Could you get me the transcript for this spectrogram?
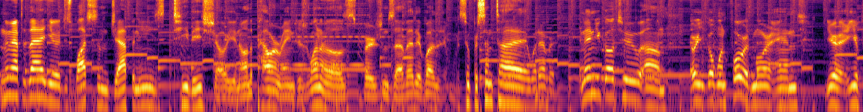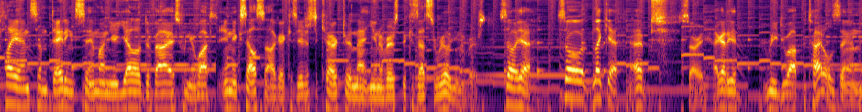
And then after that, you just watched some Japanese TV show, you know, the Power Rangers, one of those versions of it. It was Super Sentai, whatever. And then you go to, um, or you go one forward more and you're you're playing some dating sim on your yellow device when you're watching in Excel Saga because you're just a character in that universe because that's the real universe. So yeah, so like yeah, I, sorry, I gotta get, read you off the titles then.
